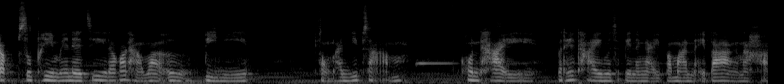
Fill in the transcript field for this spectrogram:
กับ Supreme Energy แล้วก็ถามว่าเออปีนี้ 2023 คนไทยประเทศไทยมันจะเป็นยังไงประมาณไหนบ้างนะคะ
